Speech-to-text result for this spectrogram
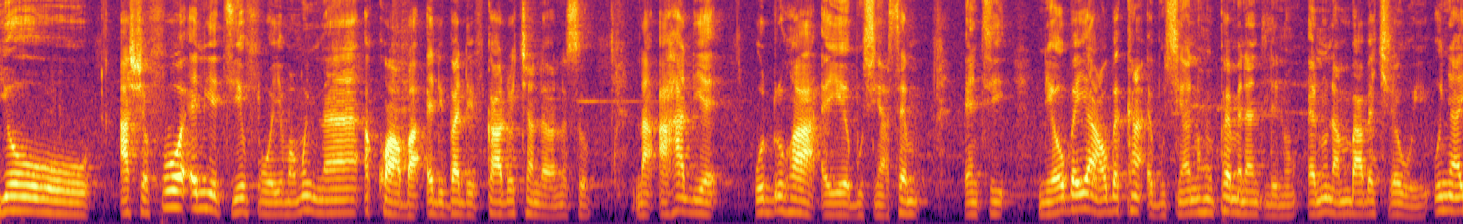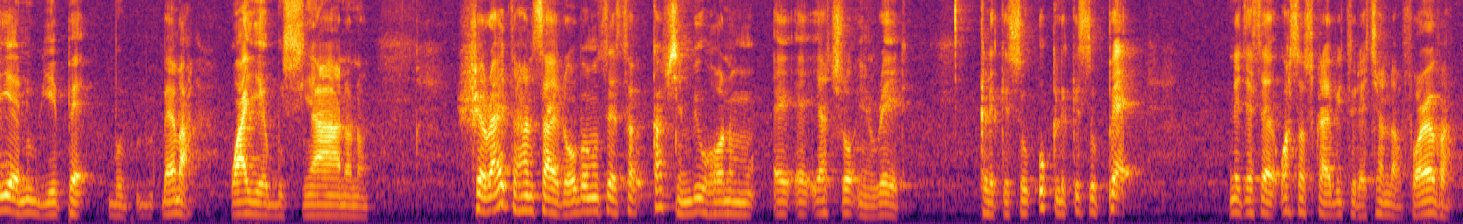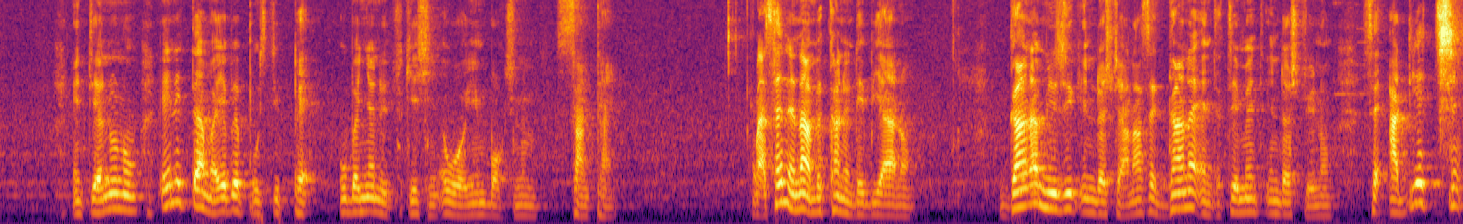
yoo ahwɛfoɔ ne atiefoɔ yɛma mo nyinaa akɔ aba de ba dave kado channel no so. Na aha deɛ woduru hɔ a ɛyɛ abusuasɛm. Nti nea wobɛyɛ a wobɛka abusua no ho permanently no ɛno na mba bɛkyerɛ wo yi. Wonya yɛ no wie pɛ bɛrima woayɛ abusua no no. Hwɛ right hand side wobɛhu sɛ caption bi hɔ no mu yɛakyerɛ in red. Click so wo click so pɛ. Na kyerɛ sɛ wasubscribe to the channel forever. Nti ɛno no anytime a yɛbɛ post pɛ wobɛnya notification ɛwɔ inbox no mu sometime. Na sɛdeɛ na meka no da biara no ghana music industry anaasɛ ghana entertainment industry no sɛ adeɛ kye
